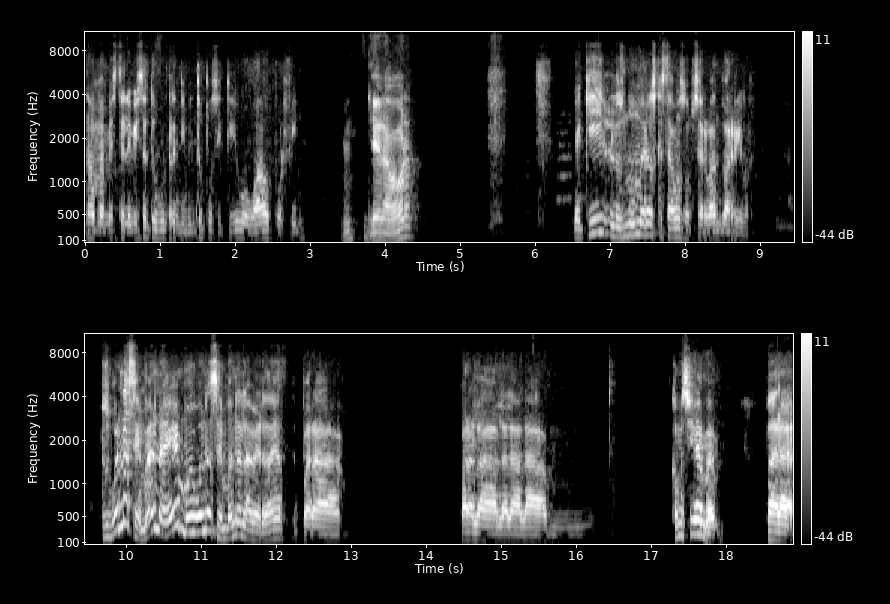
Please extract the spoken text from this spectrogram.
No mames, Televisa tuvo un rendimiento positivo, wow, por fin. ¿Mm? Ya era hora. Y aquí los números que estamos observando arriba. Pues buena semana, ¿eh? Muy buena semana, la verdad, para, para la, la, la, la, mm, ¿cómo se llama? Para,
